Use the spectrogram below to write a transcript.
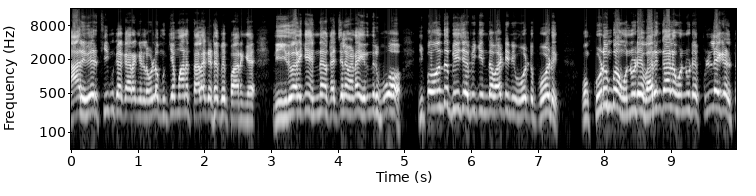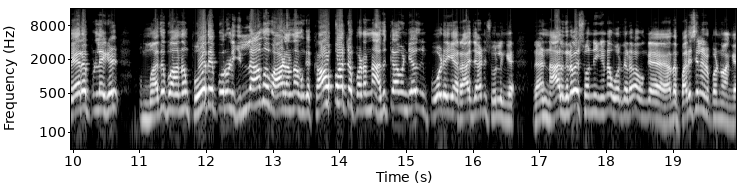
நாலு பேர் திமுக காரங்களில் உள்ள முக்கியமான தலைக்கட்டை போய் பாருங்க. நீ இது வரைக்கும் என்ன கட்சியில் வேணால் இருந்துட்டு போ. இப்போ வந்து பிஜேபிக்கு இந்த வாட்டி நீ ஓட்டு போடு. உன் குடும்பம் உன்னுடைய வருங்காலம் உன்னுடைய பிள்ளைகள் பேர பிள்ளைகள் மதுபானம் போதைப் பொருள் இல்லாமல் வாழணும் அவங்க காப்பாற்றப்படணும் அதுக்காக வேண்டியாவது நீ போடையா ராஜான்னு சொல்லுங்க. ரெண்டு நாலு தடவை சொன்னீங்கன்னா ஒரு தடவை அவங்க அதை பரிசீலனை பண்ணுவாங்க.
